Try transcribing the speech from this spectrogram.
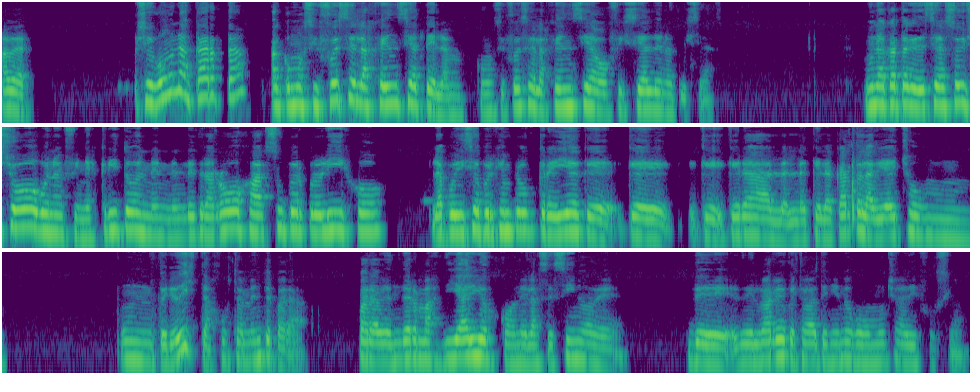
a ver, llegó una carta como si fuese la agencia Telam, como si fuese la agencia oficial de noticias. Una carta que decía soy yo, bueno, en fin, escrito en, letra roja, súper prolijo. La policía, por ejemplo, creía que, que, era la, que la carta la había hecho un, un periodista, justamente para, para vender más diarios con el asesino de, del barrio que estaba teniendo como mucha difusión.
